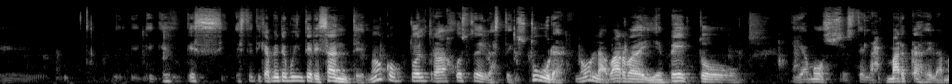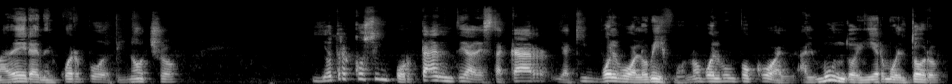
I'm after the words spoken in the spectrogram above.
eh, estéticamente muy interesante, ¿no? Con todo el trabajo este de las texturas, ¿no? La barba de Yepeto, digamos, este, las marcas de la madera en el cuerpo de Pinocho. Y otra cosa importante a destacar, y aquí vuelvo a lo mismo, ¿no? Vuelvo un poco al, al mundo de Guillermo el Toro,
